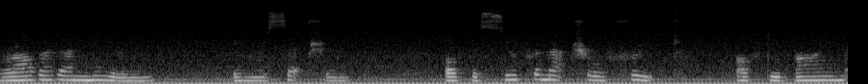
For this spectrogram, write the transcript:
rather than kneeling in reception of the supernatural fruit of divine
